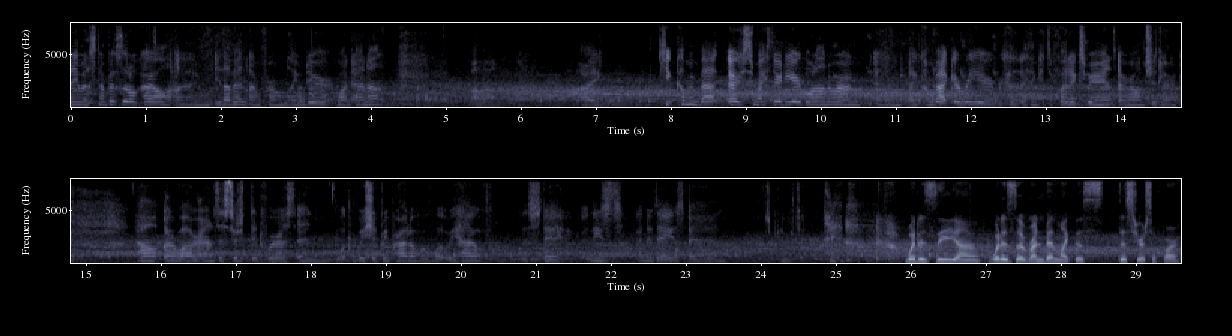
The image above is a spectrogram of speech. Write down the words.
name is Tempest Little Coyote. I'm 11. I'm from Lame Deer, Montana. Uh, I keep coming back. It's my third year going on a run, and I come back every year because I think it's a fun experience. Everyone should learn how or what our ancestors did for us, and what we should be proud of of what we have this day, these kind of days, and that's pretty much it. What is the uh, the run been like this this year so far?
